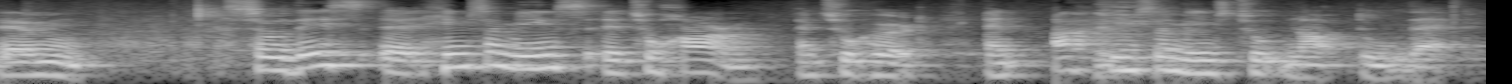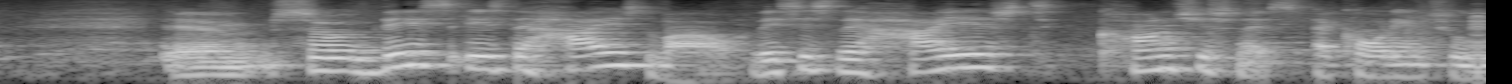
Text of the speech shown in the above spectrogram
Um, so this uh, himsa means uh, to harm and to hurt, and ahimsa means to not do that. Um, so this is the highest vow. This is the highest consciousness according to uh,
